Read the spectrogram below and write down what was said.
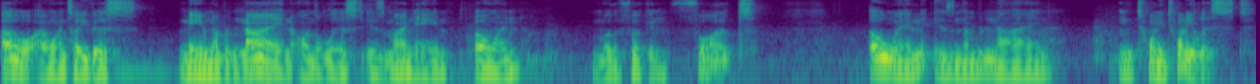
Oh, I want to tell you this. Name number nine on the list is my name, Owen. Motherfucking fought. Owen is number nine on the 2020 list.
